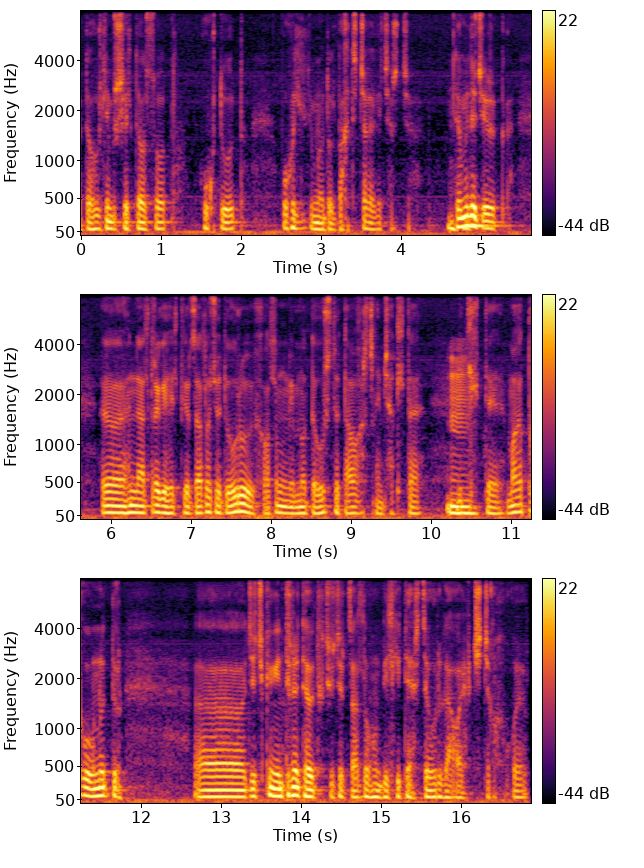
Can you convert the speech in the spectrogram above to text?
одоо хөгжлийн бэрхшээлтэй улсууд хүүхдүүд бүхэл юмнууд бол багтж байгаа гэж харж байгаа. Тэг мэдээж эрг энэ алдрагийн хэлдгээр залуучууд өөрөө их олон юмнуудаа өөрсдөө даваа гарчих юм чадaltaй мэдлэгтэй. Магадгүй өнөөдөр жижигхэн интернет тавьдаг чигээр залуу хүн дэлхийдээ харьцаа өөрийгөө аваа явчихж байгаа байхгүй юу.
